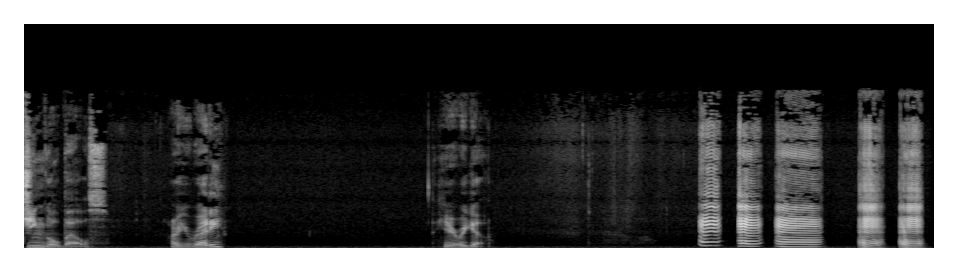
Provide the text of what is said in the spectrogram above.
Jingle Bells. Are you ready? Here we go. Eh, eh. Uh.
